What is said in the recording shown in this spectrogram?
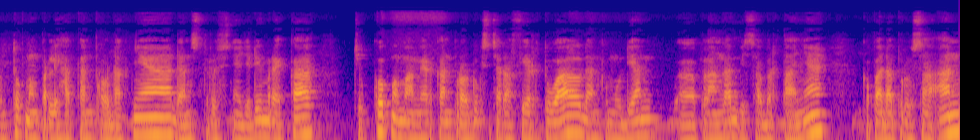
untuk memperlihatkan produknya dan seterusnya. Jadi mereka cukup memamerkan produk secara virtual dan kemudian uh, pelanggan bisa bertanya kepada perusahaan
